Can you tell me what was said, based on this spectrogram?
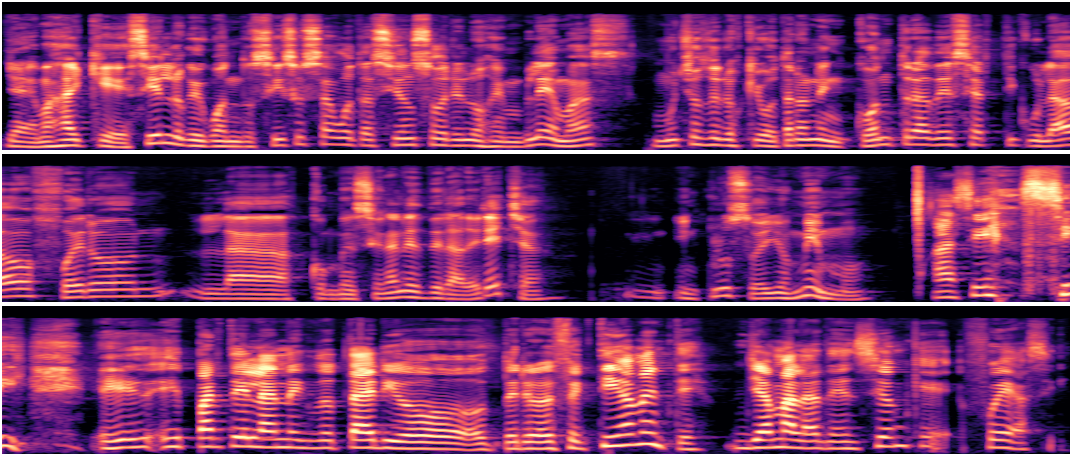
Y además hay que decirlo que cuando se hizo esa votación sobre los emblemas, muchos de los que votaron en contra de ese articulado fueron las convencionales de la derecha, incluso ellos mismos. Así es, sí, es, parte del anecdotario, pero efectivamente llama la atención que fue así.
